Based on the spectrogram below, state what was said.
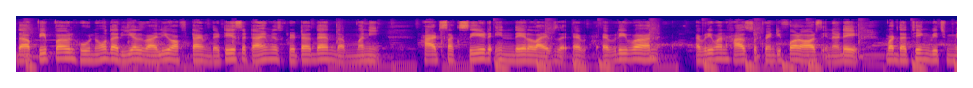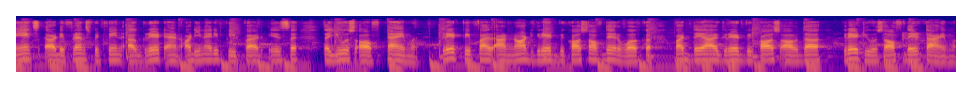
The people who know the real value of time that is the time is greater than the money had succeed in their lives. Everyone everyone has 24 hours in a day. But the thing which makes a difference between a great and ordinary people is the use of time. Great people are not great because of their work but they are great because of the great use of their time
